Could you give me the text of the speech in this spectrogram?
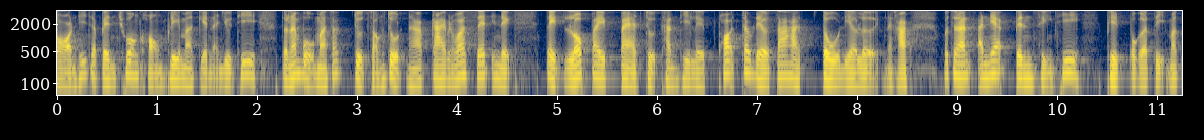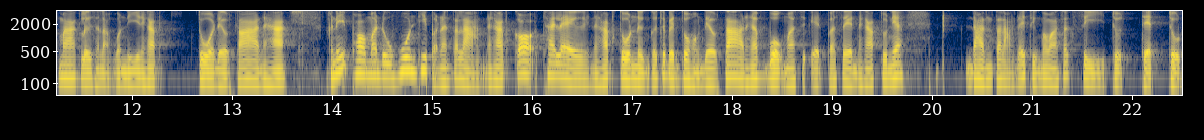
ก่อนที่จะเป็นช่วงของ Pre Market อยู่ที่ตอนนั้นบวกมาสักจุด 2 จุดนะครับ กลายเป็นว่าเซตอินดี x ติดลบไป 8 จุดทันทีเลย เพราะเจ้าเดลต้าตัวเดียวเลยนะครับ เพราะฉะนั้นอันเนี้ยเป็นสิ่งที่ผิดปกติมากๆเลยสำหรับวันนี้นะครับตัวเดลต้านะฮะ คราวนี้พอมาดูหุ้นที่ประกันตลาดนะครับ ก็ใช่เลยนะครับ ตัวหนึ่งก็จะเป็นตัวของเดลต้านะครับ บวกมา 11%นะครับ ตัวเนี้ย ดันตลาดได้ถึงประมาณสัก 4.7 จุด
